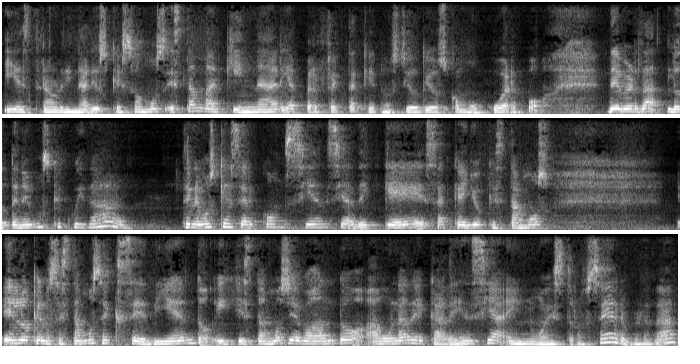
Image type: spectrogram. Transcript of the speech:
y extraordinarios que somos, esta maquinaria perfecta que nos dio Dios como cuerpo, de verdad lo tenemos que cuidar. Tenemos que hacer conciencia de qué es aquello que estamos en lo que nos estamos excediendo y que estamos llevando a una decadencia en nuestro ser, ¿verdad?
